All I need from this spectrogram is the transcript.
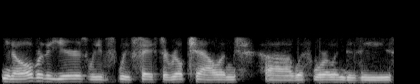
you know, over the years, we've we've faced a real challenge uh, with whirling disease.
